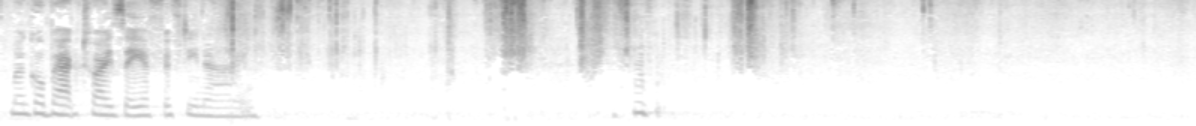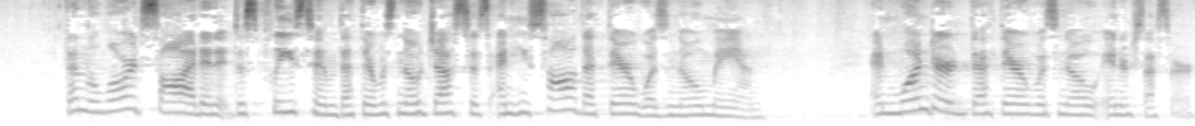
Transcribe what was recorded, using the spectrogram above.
I'm going to go back to Isaiah 59. Then the Lord saw it, and it displeased him that there was no justice, and he saw that there was no man, and wondered that there was no intercessor.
